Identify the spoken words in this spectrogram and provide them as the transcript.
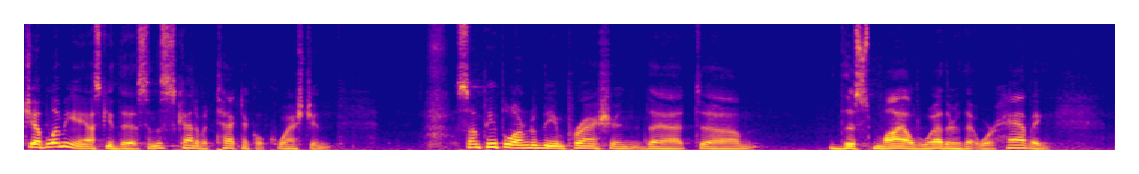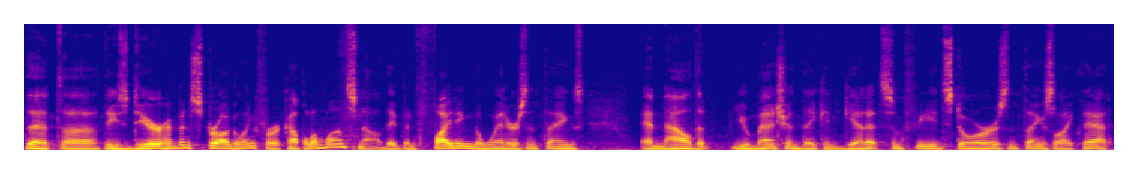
Jeb, let me ask you this, and this is kind of a technical question. Some people are under the impression that um, this mild weather that we're having, that uh, these deer have been struggling for a couple of months now. They've been fighting the winters and things, and now that you mentioned they can get at some feed stores and things like that,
